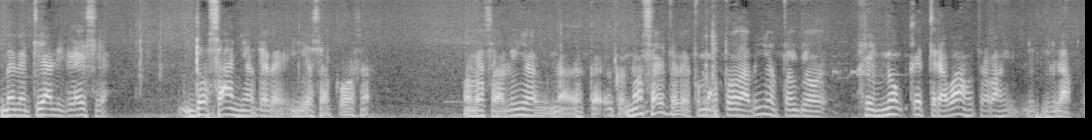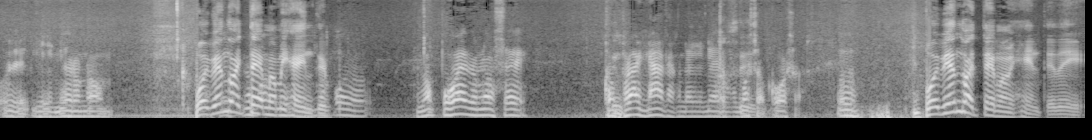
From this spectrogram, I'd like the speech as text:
Me metí a la iglesia, dos años, de y esa cosa, cuando salía, no, no sé, de ver, como todavía estoy yo, que no, que trabajo, trabajo, y, y la, el dinero no. Volviendo al no tema, mi gente. No puedo, no puedo, no sé, comprar nada con el dinero, es. esas cosas. Sí. Volviendo al tema, mi gente, de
